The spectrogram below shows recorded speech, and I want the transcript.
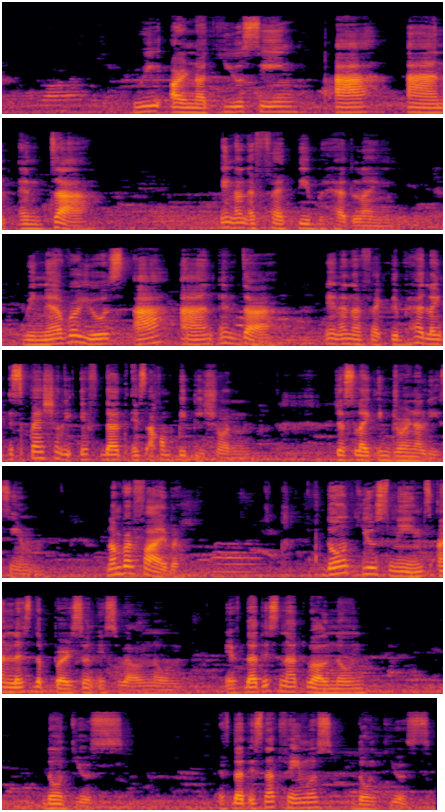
We are not using a, an, and da in an effective headline we never use a, an, and the in an effective headline, especially if that is a competition, just like in journalism. Number five, don't use names unless the person is well known. If that is not well known, don't use. If that is not famous, don't use.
